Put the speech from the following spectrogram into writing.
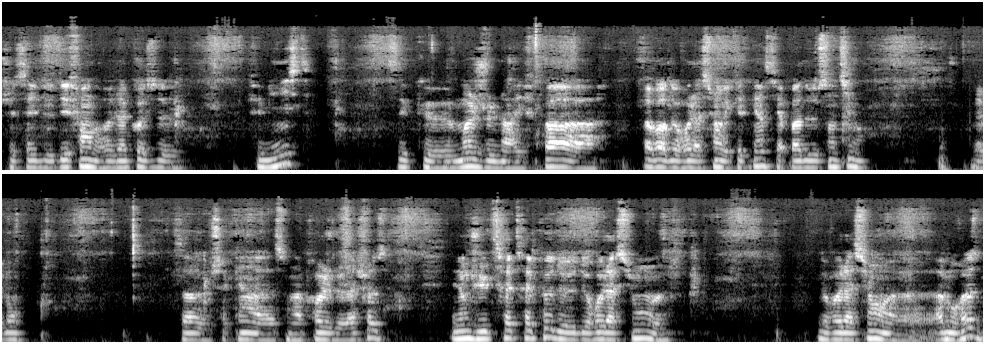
j'essaye de défendre la cause féministe. C'est que moi je n'arrive pas à avoir de relation avec quelqu'un s'il n'y a pas de sentiment. Mais bon, chacun a son approche de la chose. Et donc j'ai eu très très peu de, relations, euh, de relations euh, amoureuses.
